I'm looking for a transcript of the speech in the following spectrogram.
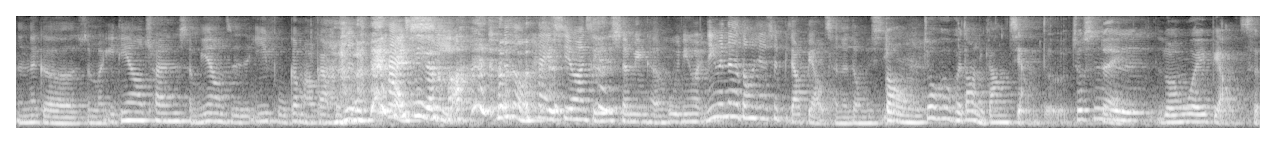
那个什么一定要穿什么样子的衣服，干嘛干嘛，就是 太细。这种太细的话，其实神明可能不一定会，因为那个东西是比较表层的东西。懂，就会回到你刚刚讲的，就是沦为表层。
